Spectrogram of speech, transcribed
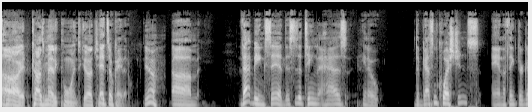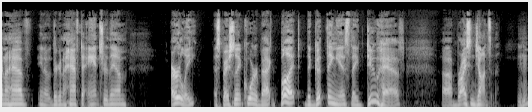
All right. Cosmetic points. Gotcha. It's okay though. yeah. Um, that being said, this is a team that has, you know, they've got some questions, and I think they're going to have, you know, they're going to have to answer them early, especially at quarterback. But the good thing is they do have uh, Bryson Johnson. Mhm.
